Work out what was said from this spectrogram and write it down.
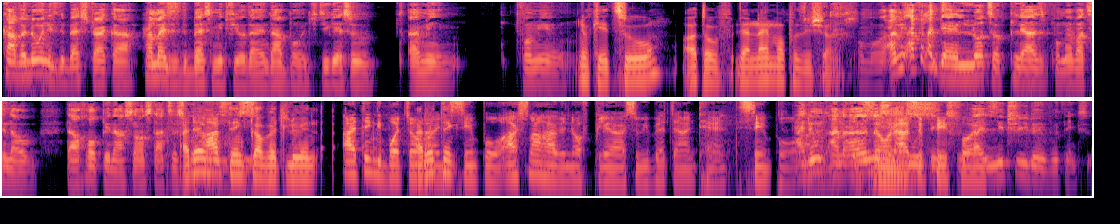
Calvert-Lewin is the best striker. James is the best midfielder in that bunch. Do you get so? I mean, for me, Okay, two out of there are nine more positions. I mean, I feel like there are lots of players from Everton that will, that will hop in Arsenal starting I don't even Arsenal- think Calvert Lewin. I think the bottom I don't line think- is simple. Arsenal have enough players to be better than 10. Simple. I don't, and I honestly someone don't has to think pay so. for I it. literally don't even think so.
